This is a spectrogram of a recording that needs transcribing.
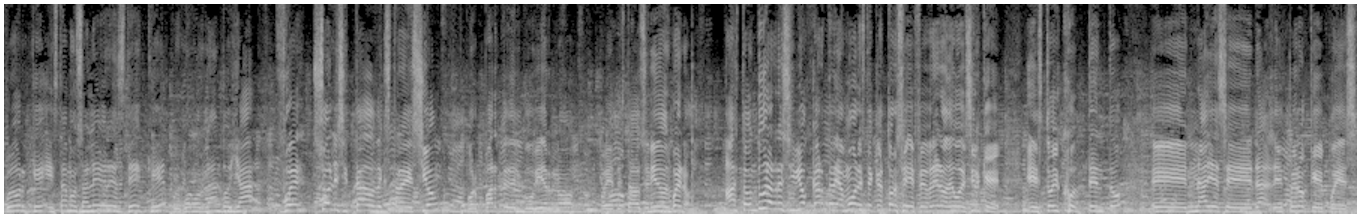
porque estamos alegres de que pues, Juan Orlando ya fue solicitado de extradición por parte del gobierno pues, de Estados Unidos. Bueno, hasta Honduras recibió carta de amor este 14 de febrero. Debo decir que estoy contento. Eh, nadie se... espero que pues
